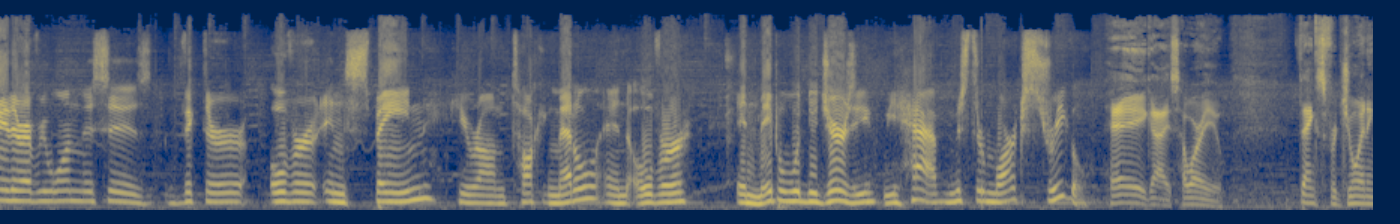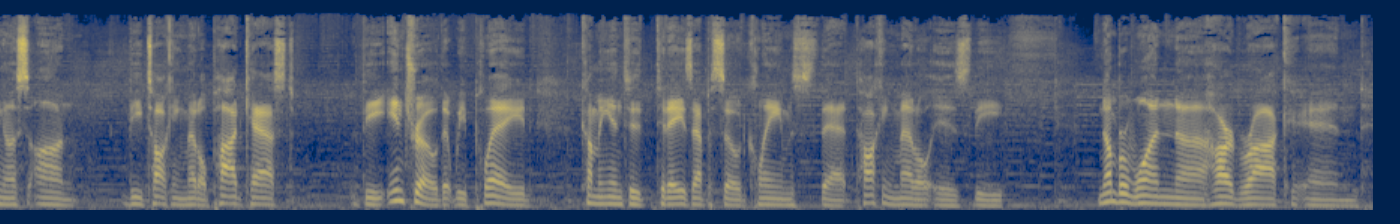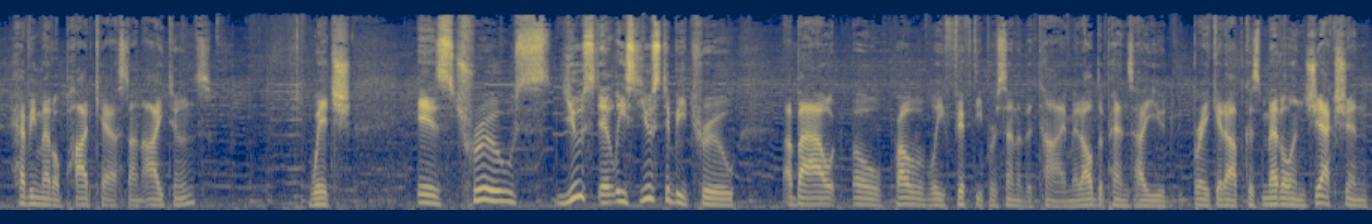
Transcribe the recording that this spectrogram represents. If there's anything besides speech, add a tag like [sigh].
Hey there, everyone. This is Victor over in Spain here on Talking Metal, and over in Maplewood, New Jersey, we have Mr. Mark Strigl. Hey guys, how are you? Thanks for joining us on the Talking Metal podcast. The intro that we played coming into today's episode claims that Talking Metal is the number one uh, hard rock and heavy metal podcast on iTunes, which is true, used at least used to be true about oh probably 50% of the time. It all depends how you break it up because metal injection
